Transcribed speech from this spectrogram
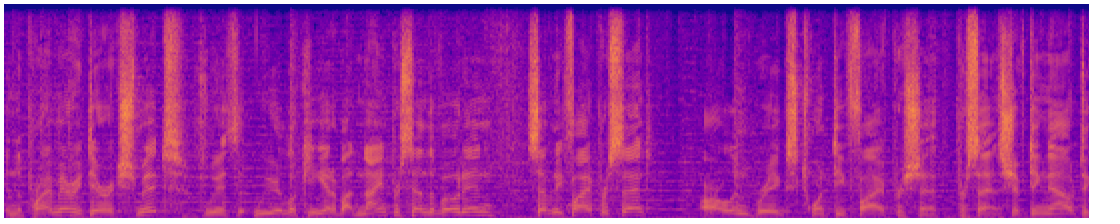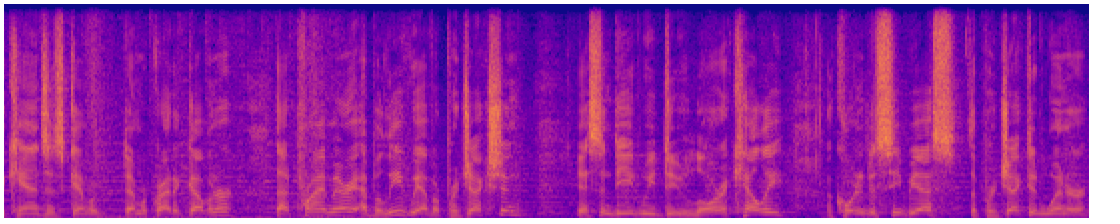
In the primary, Derek Schmidt, with we are looking at about 9% of the vote in, 75%. Arlyn Briggs, 25%. Shifting now to Kansas Democratic governor. That primary, I believe we have a projection. Yes, indeed, we do. Laura Kelly, according to CBS, the projected winner,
